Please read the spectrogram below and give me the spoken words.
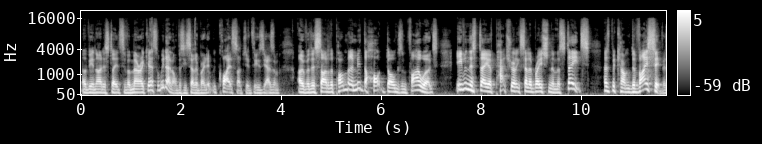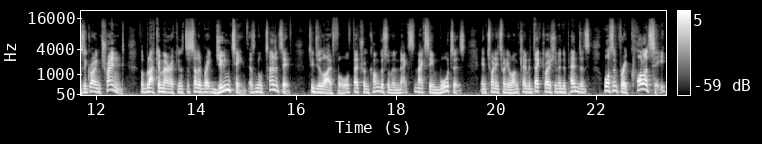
of the United States of America. So we don't obviously celebrate it with quite such enthusiasm over this side of the pond. But amid the hot dogs and fireworks, even this day of patriotic celebration in the States has become divisive. as a growing trend for black Americans to celebrate Juneteenth as an alternative to July 4th. Veteran Congresswoman Max- Maxine Waters in 2021 claimed the Declaration of Independence wasn't for equality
